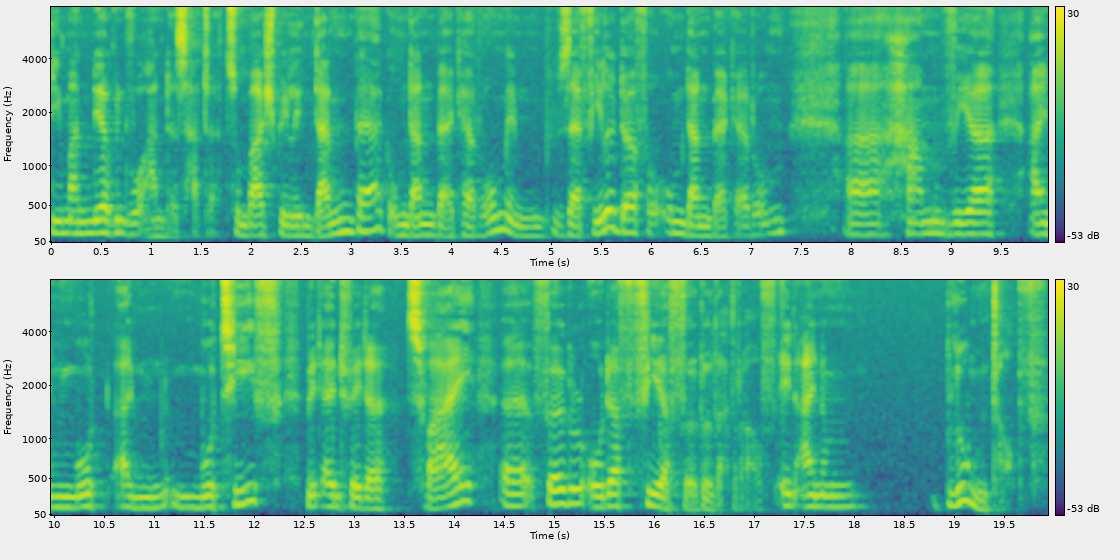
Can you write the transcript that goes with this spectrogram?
die man nirgendwo anders hatte. Zum Beispiel in Dannenberg, um Dannenberg herum, in sehr viele Dörfer um Dannenberg herum, äh, haben wir ein, Mo ein, Motiv mit entweder zwei äh, Vögel oder vier Vögel darauf in einem Blumentopf.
